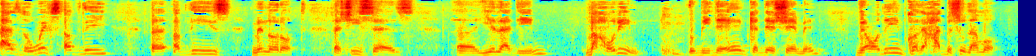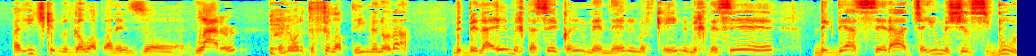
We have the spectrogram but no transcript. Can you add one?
as the wicks of the uh, of these menorot. That she says, Yiladim, Bachurim, Ubideim Kadeh Shemen, Ve'odim Kol Echad Besulamo And each kid would go up on his uh, ladder in order to fill up the menorah. בבלעי מכנסי כהנים ומאמניהם ומפקיעים במכנסי בגדי הסרד שהיו משל סיבור.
